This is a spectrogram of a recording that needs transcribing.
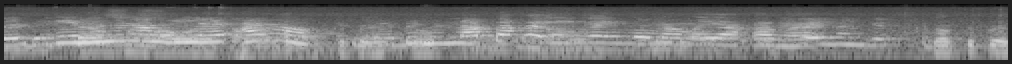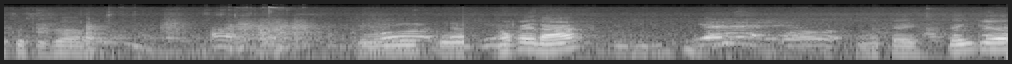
Hindi mo na lang ilay, ano? Napakaingay mo mamaya ka nga. 30 pesos isa. Okay na? Yes. Okay, thank you.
